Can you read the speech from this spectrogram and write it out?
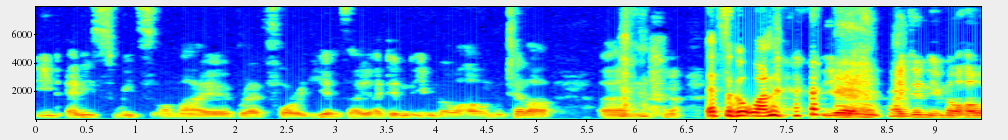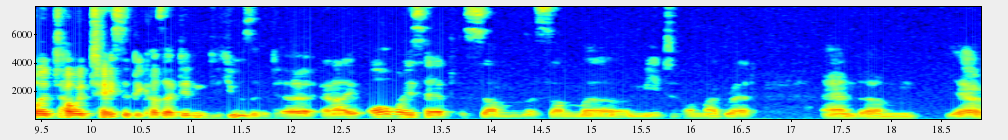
eat any sweets on my bread for years. I, I didn't even know how Nutella. Um, That's a good one. yeah, I didn't even know how it how it tasted because I didn't use it, uh, and I always had some some uh, meat on my bread, and um, yeah,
